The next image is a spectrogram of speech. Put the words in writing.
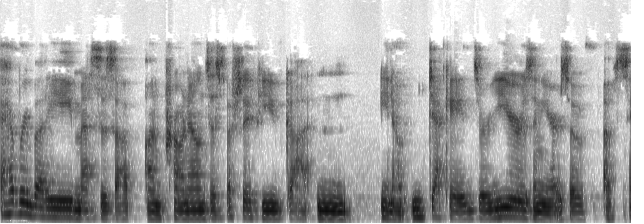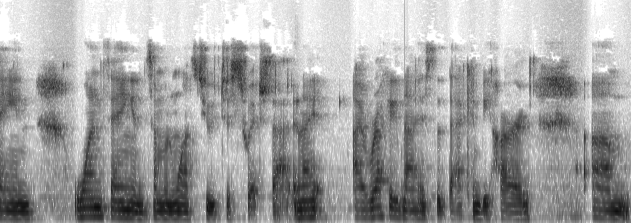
everybody messes up on pronouns, especially if you've gotten you know decades or years and years of, of saying one thing and someone wants you to switch that and i i recognize that that can be hard um,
